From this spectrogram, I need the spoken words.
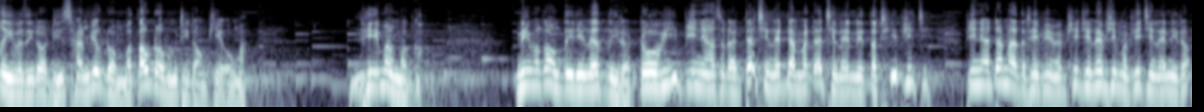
သေပါစီတော့ဒီဆံပြုတ်တော့မတော့တော့ဘူးထီတောင်ဖြစ်အောင်မှာနေမှမကောင်းနေမကောင်းသေခြင်းလဲသေတော့တော်ပြီပညာဆိုတာတက်ခြင်းလဲတက်မတက်ခြင်းလဲနေတတိဖြစ်ခြင်းပညာတက်မှတတိဖြစ်မဖြစ်ခြင်းလဲဖြစ်မဖြစ်ခြင်းလဲနေတော့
